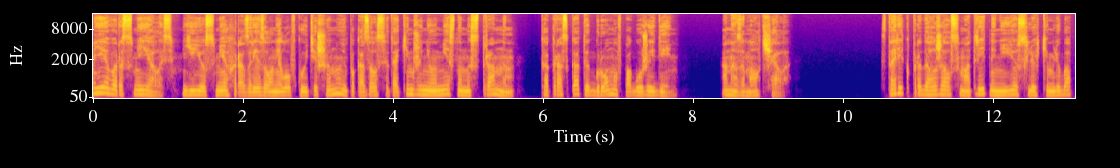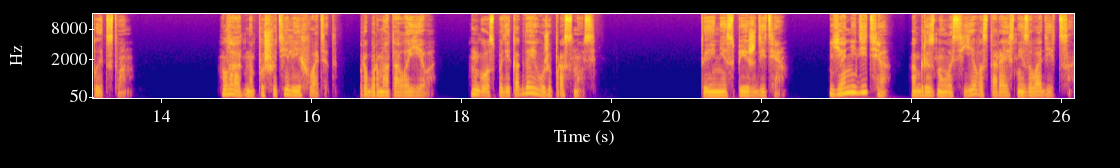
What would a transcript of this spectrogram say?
Ева рассмеялась. Ее смех разрезал неловкую тишину и показался таким же неуместным и странным, как раскаты грома в погожий день. Она замолчала. Старик продолжал смотреть на нее с легким любопытством. «Ладно, пошутили и хватит», — пробормотала Ева. «Господи, когда я уже проснусь?» «Ты не спишь, дитя». «Я не дитя», — огрызнулась Ева, стараясь не заводиться.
